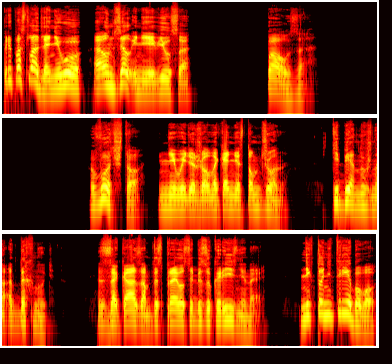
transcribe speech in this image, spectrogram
Припасла для него, а он взял и не явился. Пауза. Вот что, не выдержал наконец Том Джон. Тебе нужно отдохнуть. С заказом ты справился безукоризненно. Никто не требовал,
